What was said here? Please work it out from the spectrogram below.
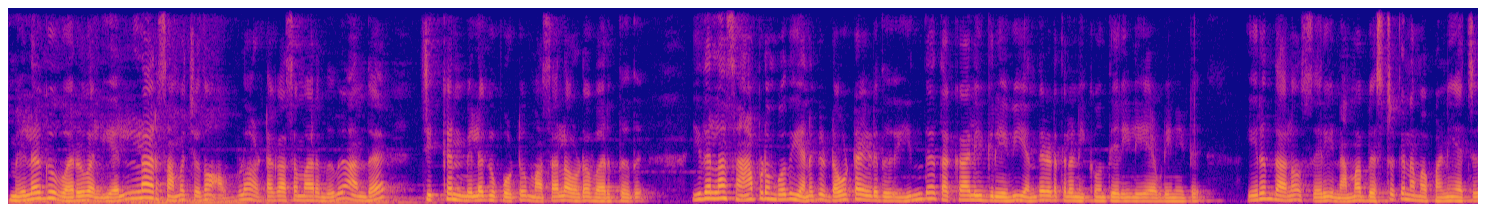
மிளகு வறுவல் எல்லோரும் சமைச்சதும் அவ்வளோ அட்டகாசமாக இருந்தது. அந்த சிக்கன் மிளகு போட்டு மசாலாவோட வறுத்தது. இதெல்லாம் சாப்பிடும்போது எனக்கு டவுட் ஆகிடுது இந்த தக்காளி கிரேவி எந்த இடத்துல நிற்கும் தெரியலையே அப்படின்ட்டு இருந்தாலும் சரி நம்ம பெஸ்ட்டுக்கு நம்ம பண்ணியாச்சு.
